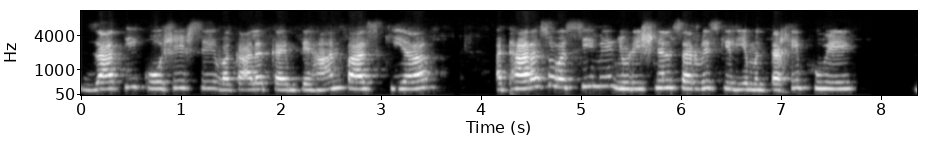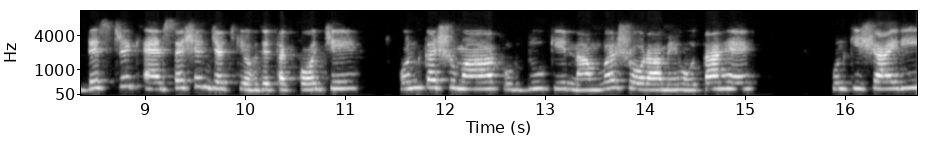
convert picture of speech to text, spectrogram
जाती कोशिश से वकालत का इम्तिहान पास किया। 1880 में जुडिशनल सर्विस के लिए मुंतखब हुए। डिस्ट्रिक्ट एंड सेशन जज के अहदे तक पहुँचे। उनका शुमार उर्दू के नामवर शोरा में होता है। उनकी शायरी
